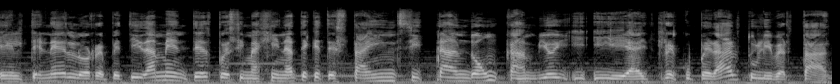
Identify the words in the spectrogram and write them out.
el tenerlo repetidamente, pues imagínate que te está incitando a un cambio y, y a recuperar tu libertad.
